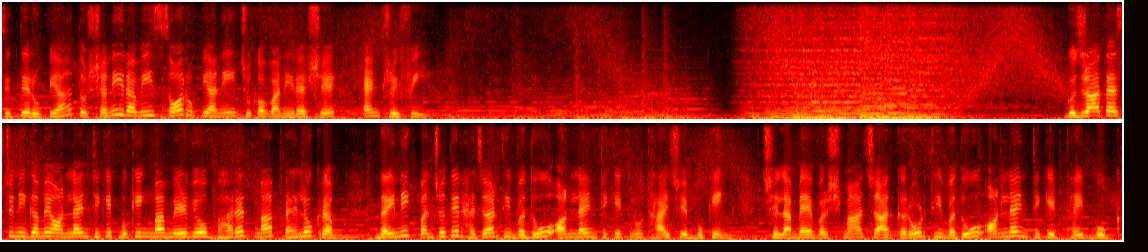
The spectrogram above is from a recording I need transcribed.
સિત્તેર રૂપિયા, તો શનિ, રવિ સો રૂપિયાની ચૂકવવાની રહેશે એન્ટ્રી ફી. ગુજરાત એસટી નિગમે ઓનલાઈન ટિકિટ બુકિંગમાં મેળવ્યો ભારતમાં પહેલો ક્રમ. દૈનિક પંચોતેર હજારથી વધુ ઓનલાઈન ટિકિટનું થાય છે બુકિંગ. છેલ્લા બે વર્ષમાં ચાર કરોડથી વધુ ઓનલાઈન ટિકિટ થઈ બુક.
